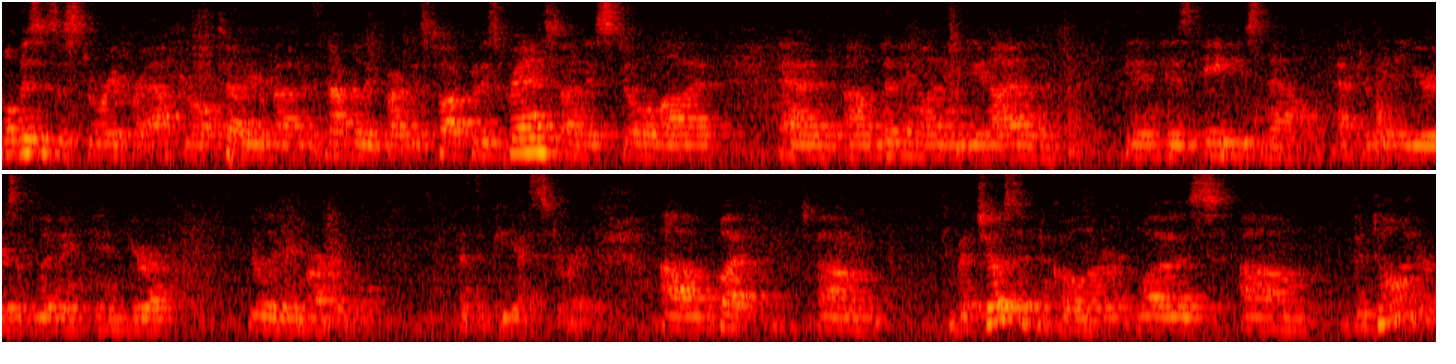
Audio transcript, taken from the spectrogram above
well, this is a story for after, I'll tell you about it, it's not really part of this talk, but his grandson is still alive and um, living on Indian Island in his 80s now, after many years of living in Europe. Really remarkable. That's a PS story. Um, but, um, but Joseph Nicolar was um, the daughter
